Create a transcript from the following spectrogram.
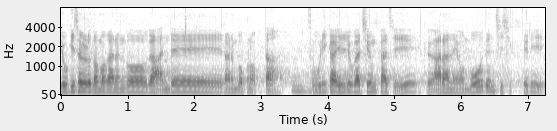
요 기술로 넘어가는 거가 안 돼라는 법은 없다. 음. 그래서 우리가 인류가 지금까지 그 알아내온 모든 지식들이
